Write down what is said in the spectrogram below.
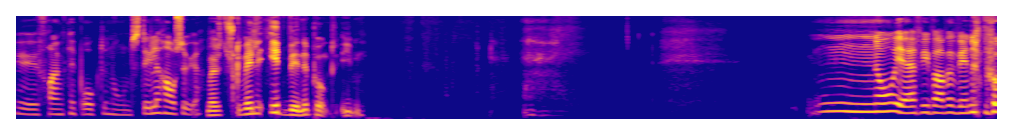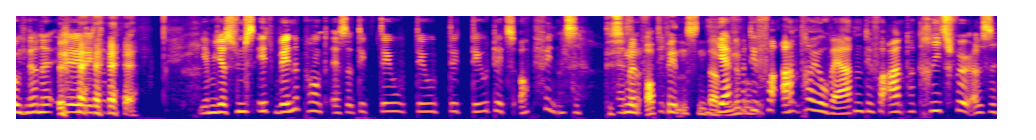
Øh, Frankrig brugte nogle stillehavsøer. Men hvis du skal vælge et vendepunkt i dem, Nå ja, vi var ved vendepunkterne. Øh, jamen, jeg synes, et vendepunkt, altså, det, det, er, jo, det, er, jo, det, det er jo dets opfindelse. det er simpelthen Altså, fordi- opfindelsen, der er ja, for det forandrer jo verden. Det forandrer krigsførelse,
